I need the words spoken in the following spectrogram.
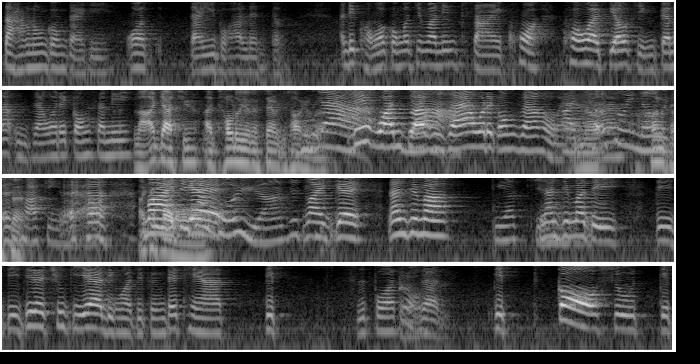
大行拢讲代语，我代语不法认同。啊！你看我讲我即马恁三个看看我的表情，敢若毋知我咧讲啥物。那 I got you. I totally understand what you're talking about. Yeah. 你完全毋知影我咧讲啥货。I totally know what you're talking about. 卖。国语啊，卖。咱今马不要假。咱今马伫伫伫即个手机啊，另外一边咧听。直直播啊，怎么说？直故事直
